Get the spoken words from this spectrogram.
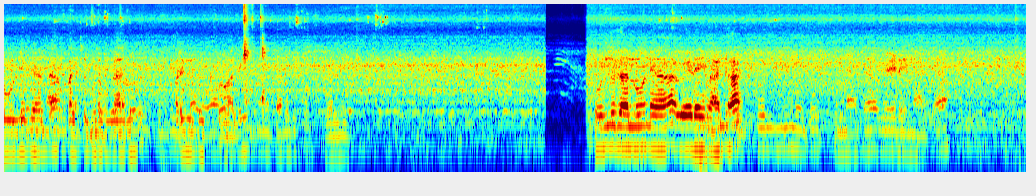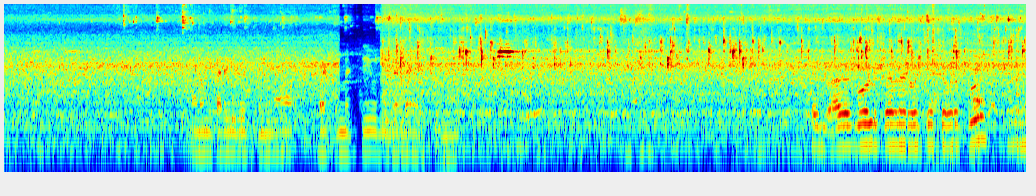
ఉల్లిగడ్డ పచ్చిమిరపకాయలు తరిగి పెట్టుకోవాలి ముందుగా నూనె వేడైనాక నూనె పోసుకున్నాక వేడైనాక మనం కరిగి పెట్టుకున్న పచ్చిమిర్చి ఉల్లిగడ్డ వేసుకున్నాం. బాగా గోల్డ్ కలర్ వచ్చేంత వరకు మనం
